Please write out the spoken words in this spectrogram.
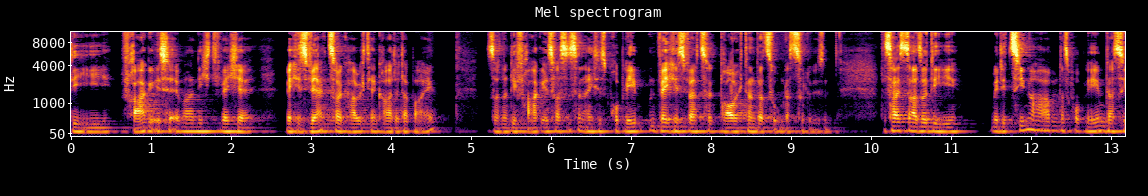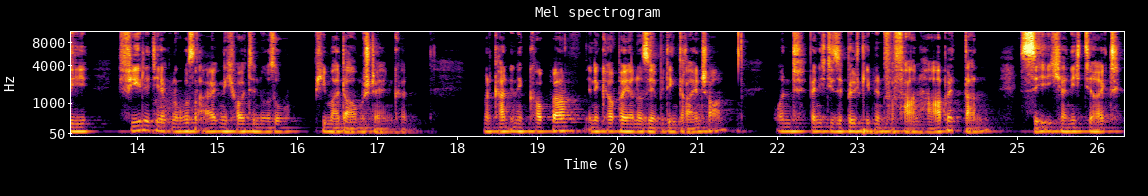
die Frage ist ja immer nicht, welche, welches Werkzeug habe ich denn gerade dabei, sondern die Frage ist, was ist denn eigentlich das Problem und welches Werkzeug brauche ich dann dazu, um das zu lösen? Das heißt also, die Mediziner haben das Problem, dass sie viele Diagnosen eigentlich heute nur so Pi mal Daumen stellen können. Man kann in den Körper, in den Körper ja nur sehr bedingt reinschauen. Und wenn ich diese bildgebenden Verfahren habe, dann sehe ich ja nicht direkt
